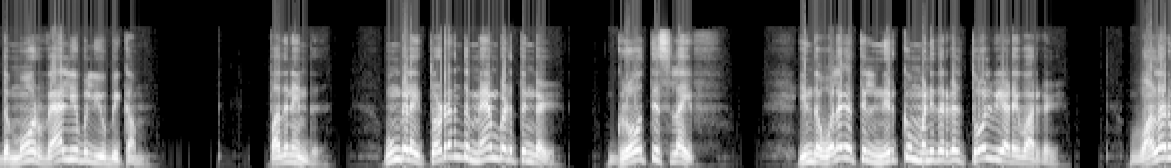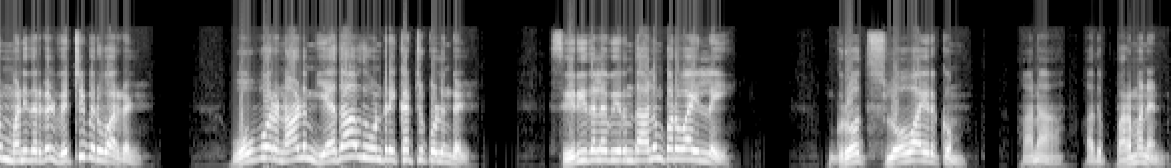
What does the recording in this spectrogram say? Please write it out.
the more valuable you become பதினைந்து. உங்களை தொடர்ந்து மேம்படுத்துங்கள். க்ரோத் இஸ் லைஃப் இந்த உலகத்தில் நிற்கும் மனிதர்கள் தோல்வி அடைவார்கள். வளரும் மனிதர்கள் வெற்றி பெறுவார்கள். ஒவ்வொரு நாளும் ஏதாவது ஒன்றை கற்றுக்கொள்ளுங்கள். சிறிதளவு இருந்தாலும் பரவாயில்லை. குரோத் ஸ்லோவா இருக்கும். ஆனா அது பர்மனன்ட்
